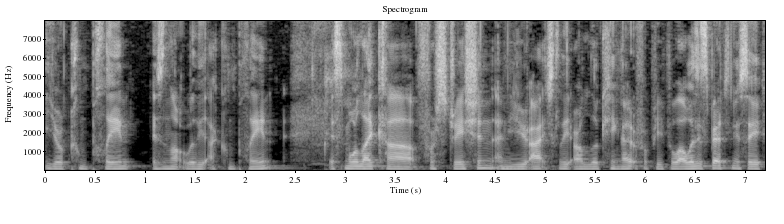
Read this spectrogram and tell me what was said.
your complaint is not really a complaint. It's more like a frustration, and you actually are looking out for people. I was expecting you to say,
